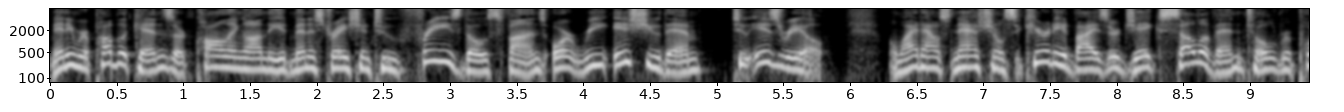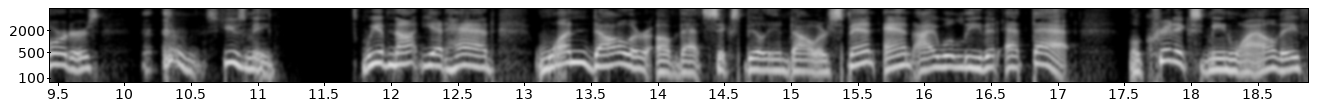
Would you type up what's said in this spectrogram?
Many Republicans are calling on the administration to freeze those funds or reissue them to Israel. White House National Security Advisor Jake Sullivan told reporters, excuse me, we have not yet had one dollar of that six billion dollars spent, and I will leave it at that. Well, critics, meanwhile, they've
